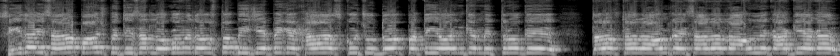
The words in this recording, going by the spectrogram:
सीधा इशारा, पाँच प्रतिशत लोगों में दोस्तों, बीजेपी के खास कुछ उद्योगपति और इनके मित्रों के तरफ़ था राहुल का इशारा। राहुल ने कहा कि अगर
